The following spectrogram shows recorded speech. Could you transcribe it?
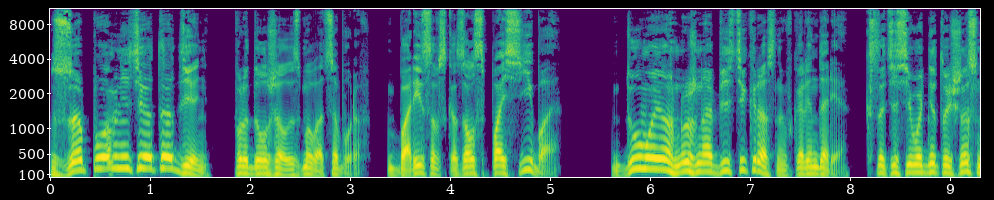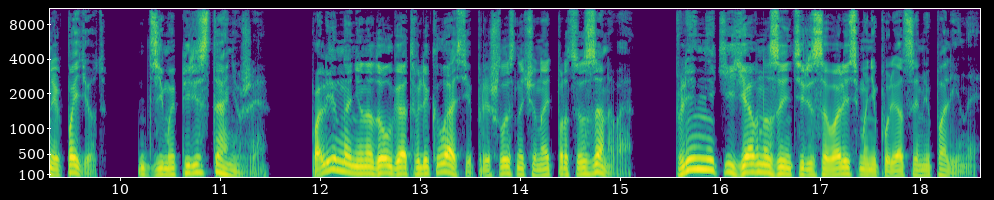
«Запомните этот день», — продолжал измываться Буров. «Борисов сказал спасибо». «Думаю, нужно обвести красным в календаре. Кстати, сегодня точно снег пойдет». «Дима, перестань уже». Полина ненадолго отвлеклась, и пришлось начинать процесс заново. Пленники явно заинтересовались манипуляциями Полины,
